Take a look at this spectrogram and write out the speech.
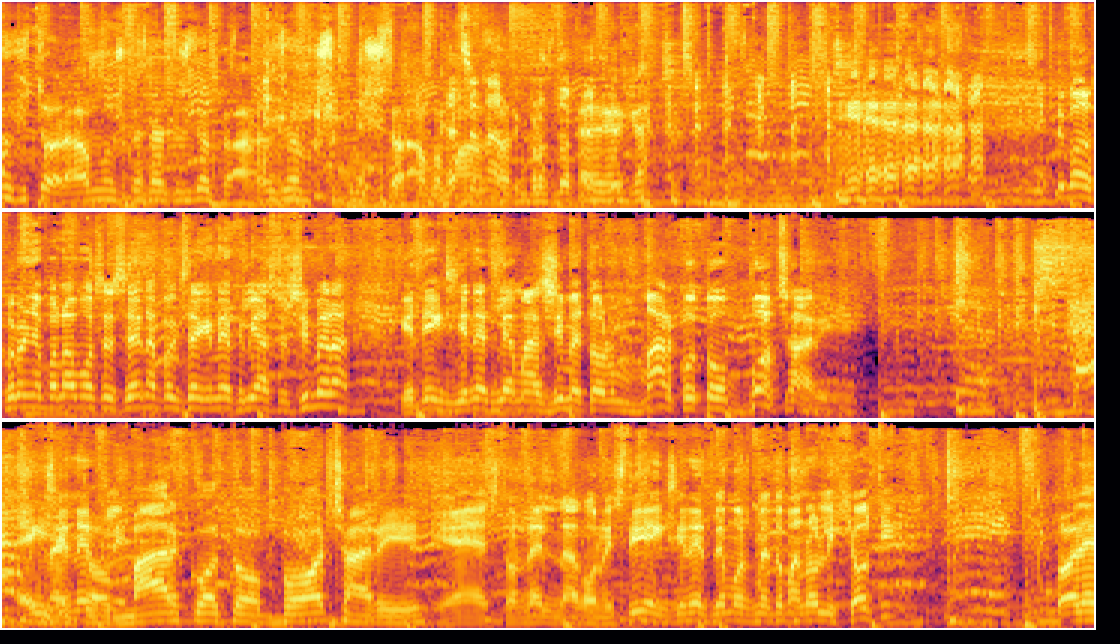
όχι τώρα όμως κατά τις 10. Δεν έχω ξυπνήσει τώρα ακόμα. Κάτσε να έρθει πρώτα. Ε, κάτσε. Λοιπόν, χρόνια πολλά όμω σε εσένα που έχεις τα γενέθλιά σου σήμερα, γιατί έχεις γενέθλια μαζί με τον Μάρκο τον Μπότσαρη. Έχεις Με γενέθλια. τον Μάρκο τον Μπότσαρη. Yes, τον Έλληνα αγωνιστή. Έχεις γενέθλια όμως με τον Μανώλη Χιώτη. Πολλέ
